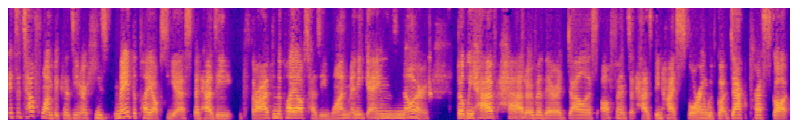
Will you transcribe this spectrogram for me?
it's a tough one because, you know, he's made the playoffs, yes, but has he thrived in the playoffs? Has he won many games? No. But we have had over there a Dallas offense that has been high scoring. We've got Dak Prescott,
